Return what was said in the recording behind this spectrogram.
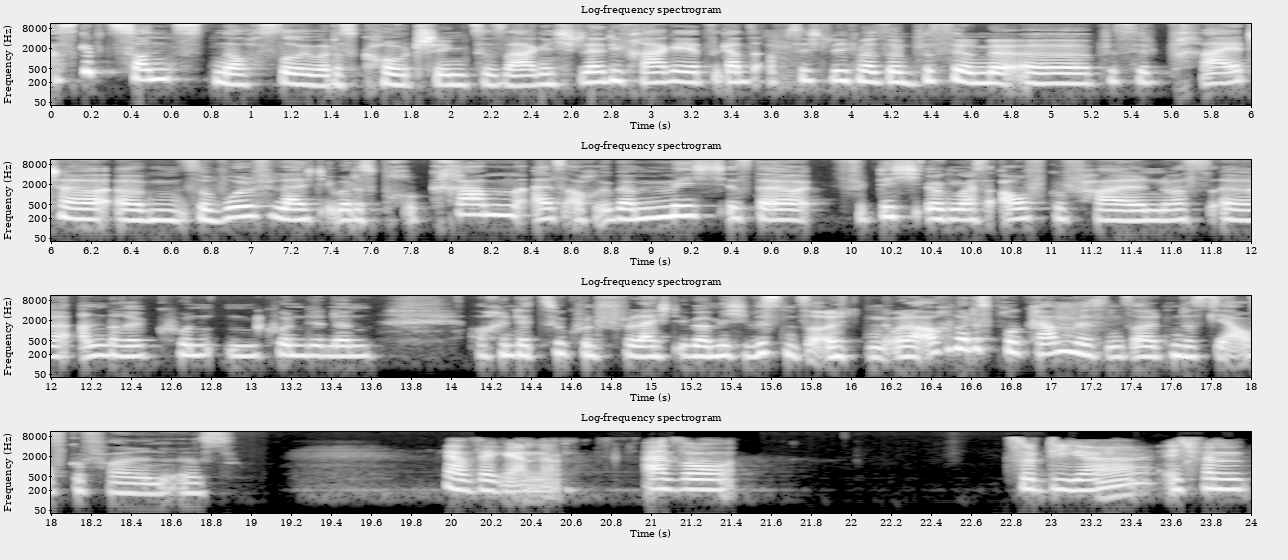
Was gibt's sonst noch so über das Coaching zu sagen? Ich stelle die Frage jetzt ganz absichtlich mal so ein bisschen, äh, bisschen breiter, ähm, sowohl vielleicht über das Programm als auch über mich. Ist da für dich irgendwas aufgefallen, was äh, andere Kunden, Kundinnen auch in der Zukunft vielleicht über mich wissen sollten oder auch über das Programm wissen sollten, das dir aufgefallen ist? Ja, sehr gerne. Also zu dir. Ich finde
